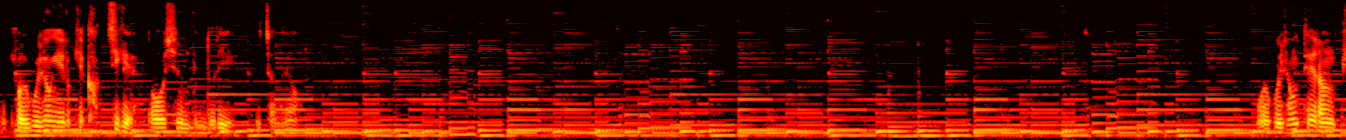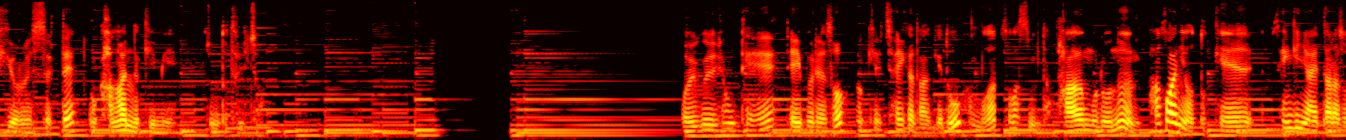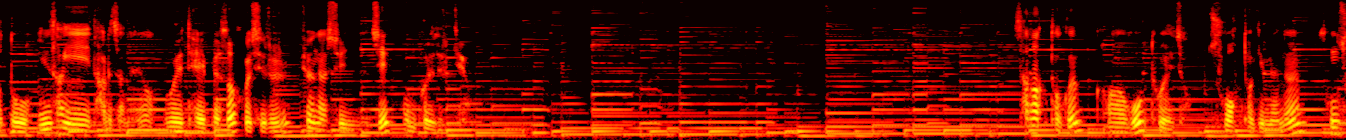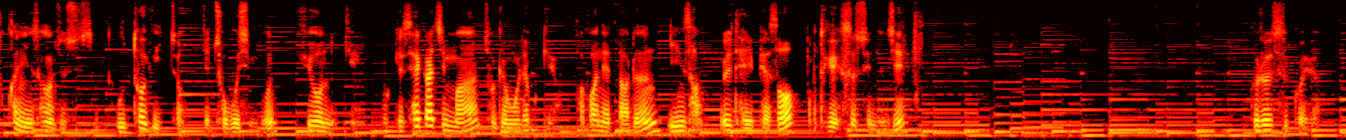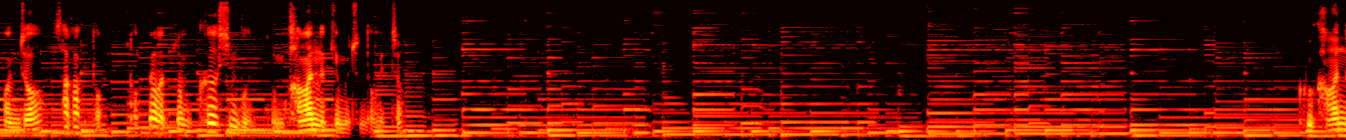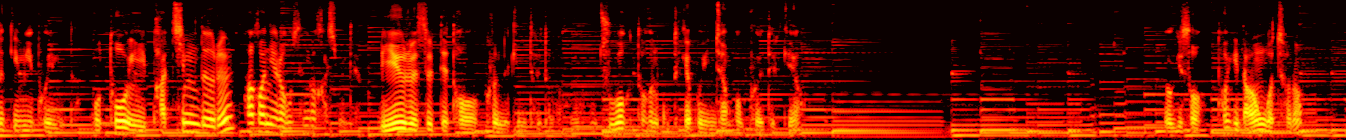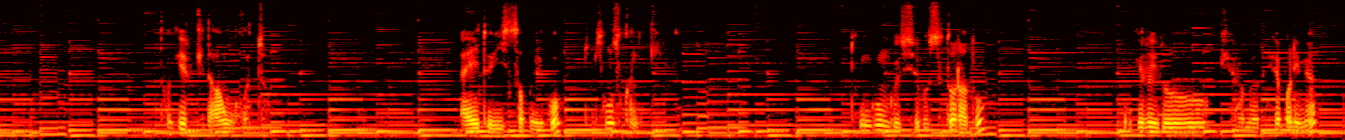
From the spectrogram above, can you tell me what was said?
이렇게 얼굴형이 이렇게 각지게 넣으시는 분들이 있잖아요. 얼굴 형태랑 비교를 했을 때 좀 강한 느낌이 좀 더 들죠. 얼굴 형태에 대입을 해서 이렇게 차이가 나게도 한번 써봤습니다. 다음으로는 하관이 어떻게 생기냐에 따라서 또 인상이 다르잖아요. 이거에 대입해서 글씨를 표현할 수 있는지 한번 보여드릴게요. 사각턱은 강하고 도해져. 주걱턱이면은 성숙한 인상을 줄 수 있습니다. 우턱이 있죠. 이게 좁으신 분, 귀여운 느낌. 이렇게 세 가지만 적용을 해볼게요. 하관에 따른 인상을 대입해서 어떻게 쓸 수 있는지 글을 쓸 거예요. 먼저 사각턱, 턱뼈가 좀 크신 분, 좀 강한 느낌을 준다고 했죠. 그 강한 느낌이 보입니다. 보통 이 받침들을 하관이라고 생각하시면 돼요. 리을을 쓸 때 더 그런 느낌이 들더라고요. 주걱턱은 어떻게 보이는지 한번 보여드릴게요. 여기서 턱이 나온 것처럼 턱이 이렇게 나온 것 같죠? 나이도 있어 보이고 좀 성숙한 느낌. 둥근 글씨로 쓰더라도 여기를 이렇게 하면 해버리면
